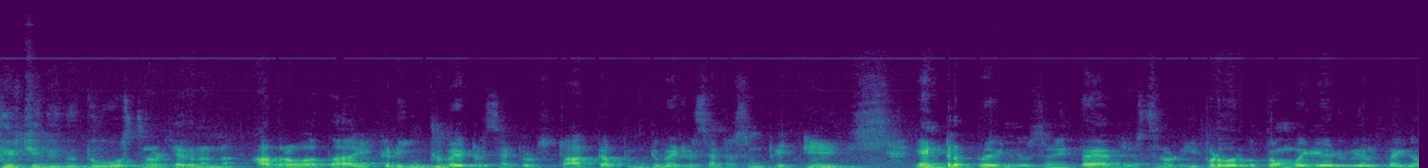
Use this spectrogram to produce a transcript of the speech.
తీర్చిదిద్దుతూ వస్తున్నాడు జగనన్న. ఆ తర్వాత ఇక్కడ ఇంక్యుబేటర్ సెంటర్ స్టార్టప్ ఇంక్యుబేటర్ సెంటర్స్ని పెట్టి ఎంటర్ప్రెన్యూర్స్ని తయారు చేస్తున్నాడు. ఇప్పటివరకు తొంభై ఏడు వేల పైగా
